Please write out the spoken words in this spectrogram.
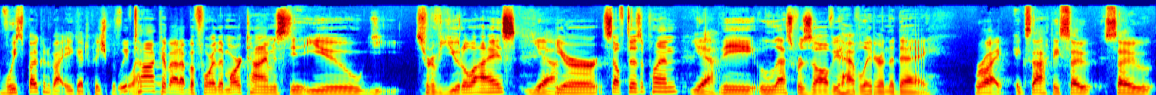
Have we spoken about ego depletion before? We've talked we? about it before. The more times that you, sort of utilize Yeah. your self discipline, Yeah. the less resolve you have later in the day. Right, exactly. So, so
